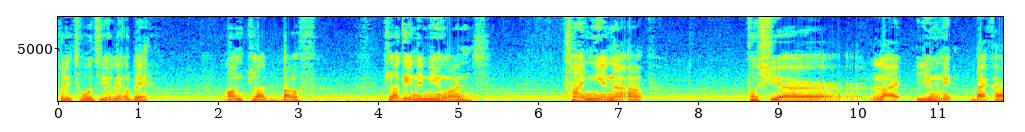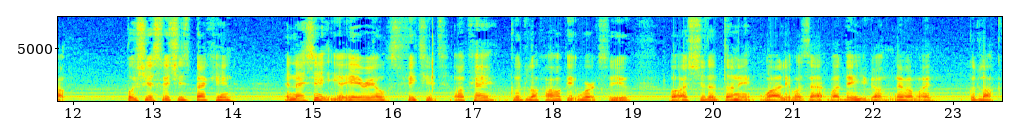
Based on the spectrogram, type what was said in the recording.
pull it towards you a little bit unplug both, plug in the new ones, tighten your nut up, push your light unit back up, push your switches back in, and that's it, your aerial's fitted. Okay, good luck. I hope it works for you, but I should have done it while it was out, but there you go, never mind. Good luck.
